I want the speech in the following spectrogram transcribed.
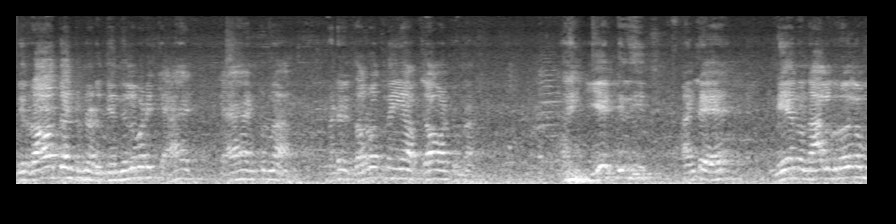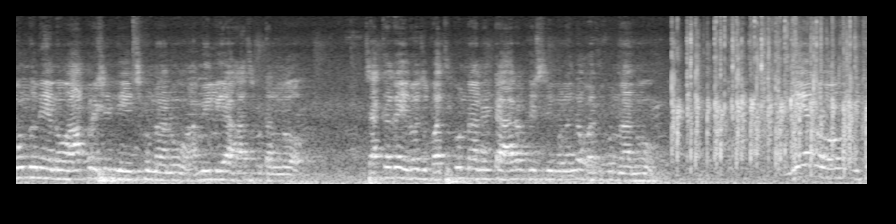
మీరు రావద్దు అంటున్నాడు. నేను నిలబడి క్యా క్యా అంటున్నా? అంటే జరూరత్ నయ్యి జాబ్ అంటున్నాడు. ఏంటిది? అంటే నేను నాలుగు రోజుల ముందు నేను ఆపరేషన్ చేయించుకున్నాను అమీలియా హాస్పిటల్లో. చక్కగా ఈరోజు బతికున్నానంటే ఆరోగ్యశ్రీ మూలంగా బతుకున్నాను. నేను ఇక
